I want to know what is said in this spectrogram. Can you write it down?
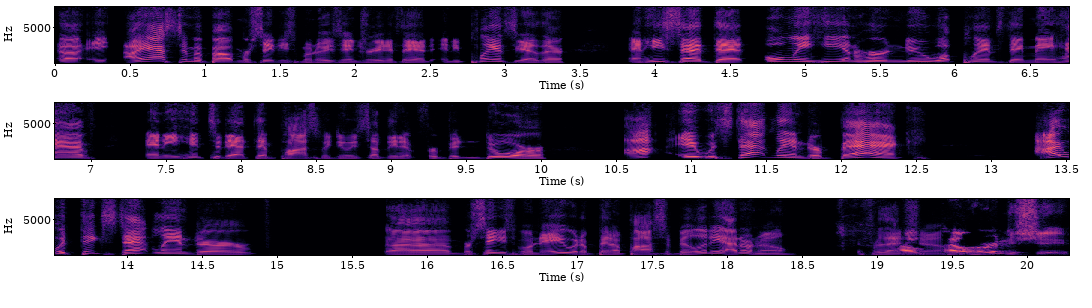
Uh, I asked him about Mercedes Moné's injury and if they had any plans together, and he said that only he and her knew what plans they may have, and he hinted at them possibly doing something at Forbidden Door. I, it was Statlander back. I would think Statlander uh, Mercedes Moné would have been a possibility. I don't know for that how, show. How hurt is she?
